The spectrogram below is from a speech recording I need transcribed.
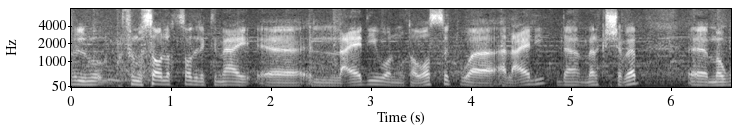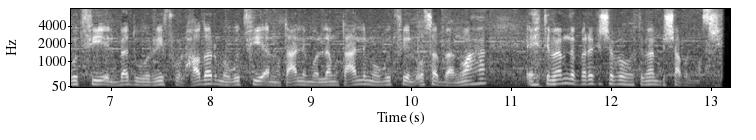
في في المستوى الاقتصادي الاجتماعي آه العادي والمتوسط والعالي. ده مراكز الشباب آه موجود في البدو والريف والحضر موجود في المتعلم واللا متعلم موجود في الأسر بأنواعها. اهتمامنا بمراكز الشباب هو اهتمام بالشعب المصري.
